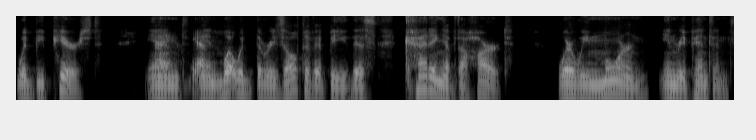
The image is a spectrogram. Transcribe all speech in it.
would be pierced. And right. and what would the result of it be? This cutting of the heart where we mourn in repentance,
